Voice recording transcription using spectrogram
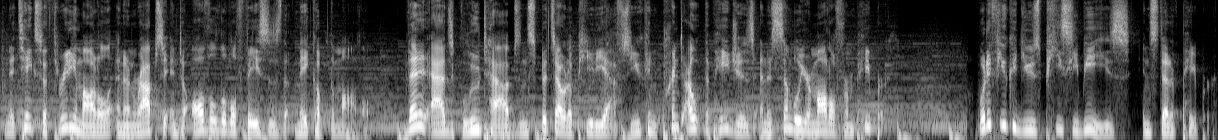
and it takes a 3D model and unwraps it into all the little faces that make up the model. Then it adds glue tabs and spits out a PDF so you can print out the pages and assemble your model from paper. What if you could use PCBs instead of paper?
